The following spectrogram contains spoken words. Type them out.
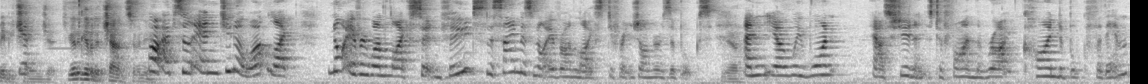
maybe Yeah. change it. You got to give it a chance, haven't you? Oh, absolutely. And you know what? Like, not everyone likes certain foods, the same as not everyone likes different genres of books. Yeah. And, you know, we want our students to find the right kind of book for them,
